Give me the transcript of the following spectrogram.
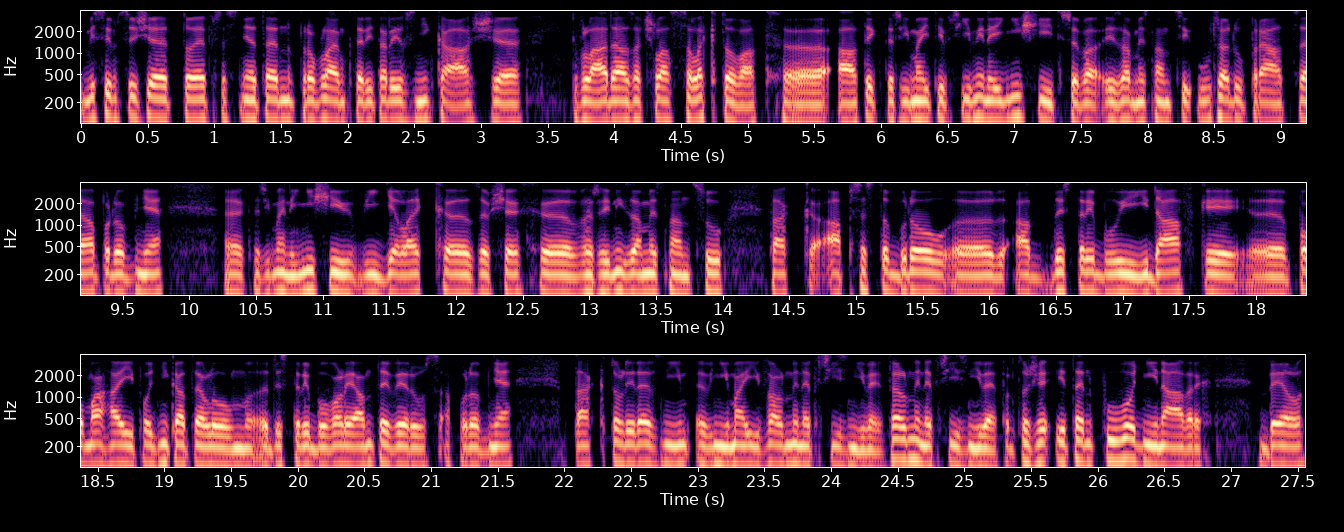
Myslím si, že to je přesně ten problém, který tady vzniká, že vláda začala selektovat eh, a ty, kteří mají ty příjmy nejnižší, třeba i zaměstnanci úřadu práce a podobně, eh, kteří mají nejnižší výdělek eh, ze všech veřejných zaměstnanců, tak a přesto budou a distribuují dávky, pomáhají podnikatelům, distribuovali antivirus a podobně, tak to lidé vnímají velmi nepříznivě. Velmi nepříznivé, protože i ten původní návrh byl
